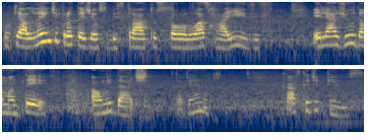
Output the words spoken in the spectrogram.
Porque além de proteger o substrato, o solo, as raízes, ele ajuda a manter a umidade. Tá vendo aqui? Casca de pinos.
